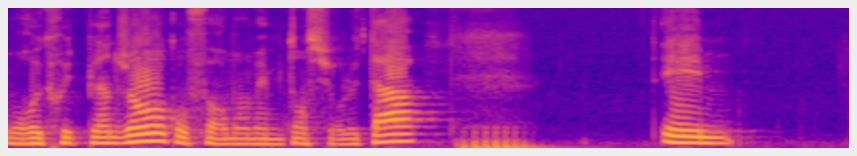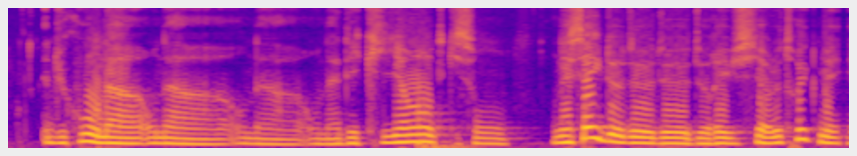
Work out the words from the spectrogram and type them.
On recrute plein de gens qu'on forme en même temps sur le tas. Et du coup, on a, on a, on a, on a des clientes qui sont. On essaye de, de, de réussir le truc, mais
